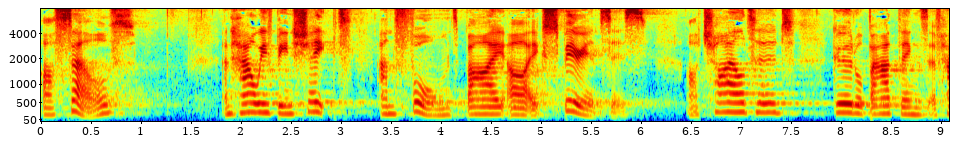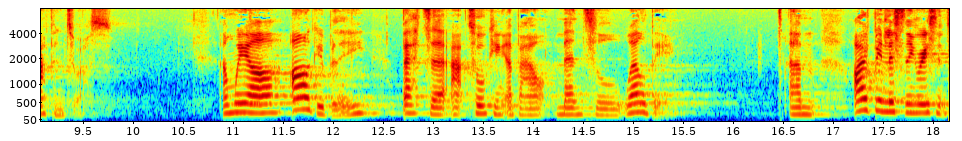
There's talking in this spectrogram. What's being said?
ourselves and how we've been shaped and formed by our experiences, our childhood, good or bad things that have happened to us. And we are arguably better at talking about mental well being. Um, I've been listening recently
